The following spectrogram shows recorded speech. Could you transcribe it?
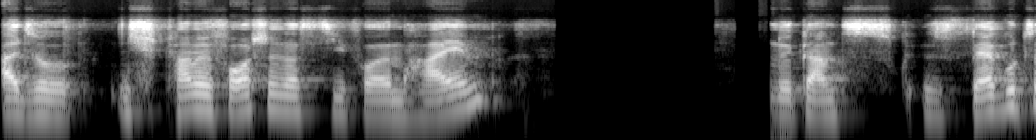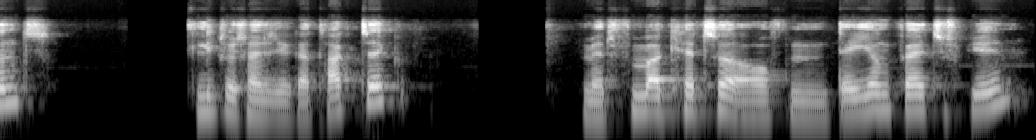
Also, ich kann mir vorstellen, dass die vor allem heim eine ganz sehr gut sind. Liegt wahrscheinlich ihrer Taktik. Mit Fünferkette auf dem D-Jungfeld zu spielen.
